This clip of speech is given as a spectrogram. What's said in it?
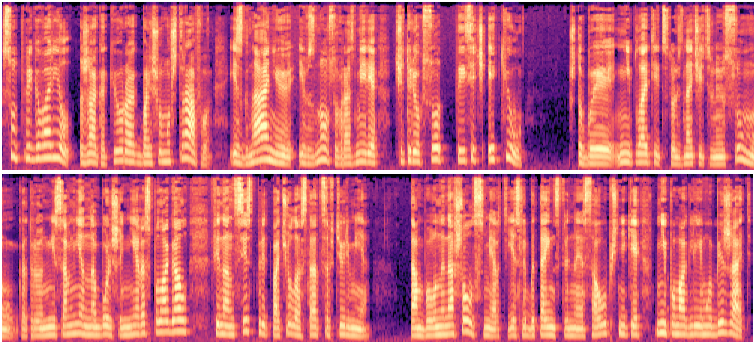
суд приговорил Жака Кюра к большому штрафу, изгнанию и взносу в размере 400 тысяч ЭКЮ. Чтобы не платить столь значительную сумму, которую он, несомненно, больше не располагал, финансист предпочел остаться в тюрьме. Там бы он и нашел смерть, если бы таинственные сообщники не помогли ему бежать.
